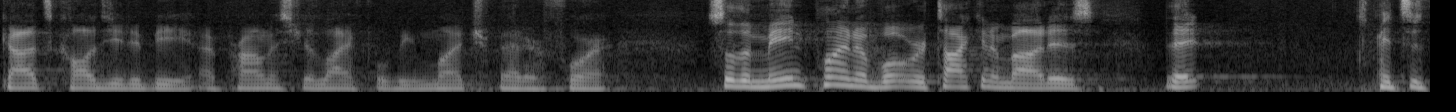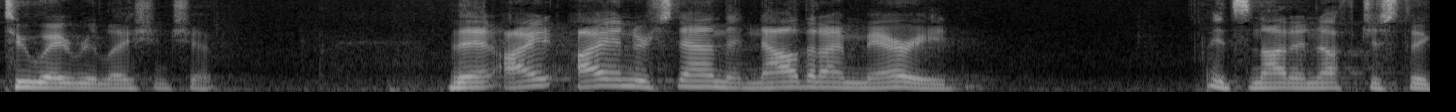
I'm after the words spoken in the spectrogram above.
God's called you to be. I promise your life will be much better for it. So, the main point of what we're talking about is that it's a two way relationship. That I, I understand that now that I'm married, it's not enough just to,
